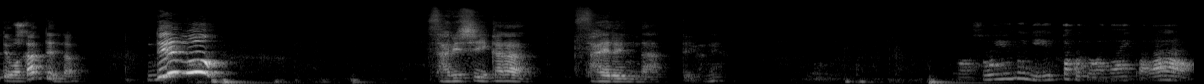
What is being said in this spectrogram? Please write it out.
て分かってんだ。でも寂しいから伝えるんだっていうねまあそういうふうに言ったことがないから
